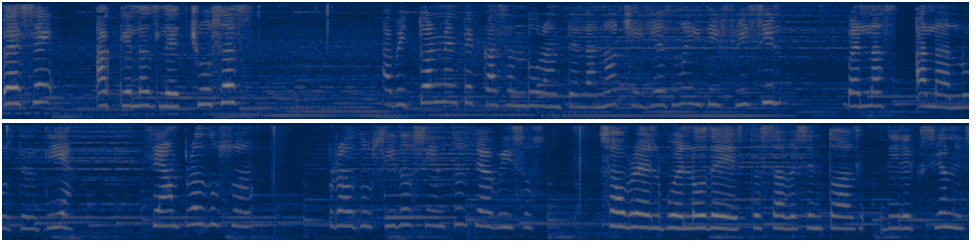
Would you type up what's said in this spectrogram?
Pese a que las lechuzas habitualmente cazan durante la noche y es muy difícil verlas a la luz del día. Se han producido cientos de avisos sobre el vuelo de estas aves en todas direcciones.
